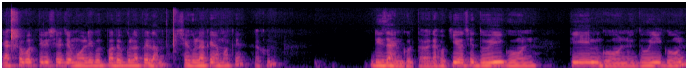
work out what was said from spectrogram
একশো বত্রিশের যে মৌলিক উৎপাদকগুলো পেলাম, সেগুলোকে আমাকে এখন ডিজাইন করতে হবে। দেখো কি আছে? দুই গুণ তিন গুণ দুই গুণ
